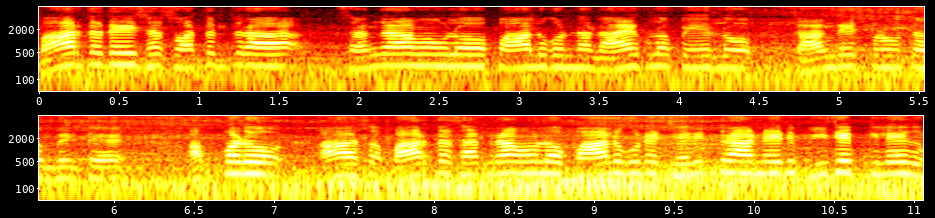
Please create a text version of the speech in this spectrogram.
భారతదేశ స్వతంత్ర సంగ్రామంలో పాల్గొన్న నాయకుల పేర్లు కాంగ్రెస్ ప్రభుత్వం పెడితే అప్పుడు ఆ భారత సంగ్రామంలో పాల్గొనే చరిత్ర అనేది బీజేపీకి లేదు.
